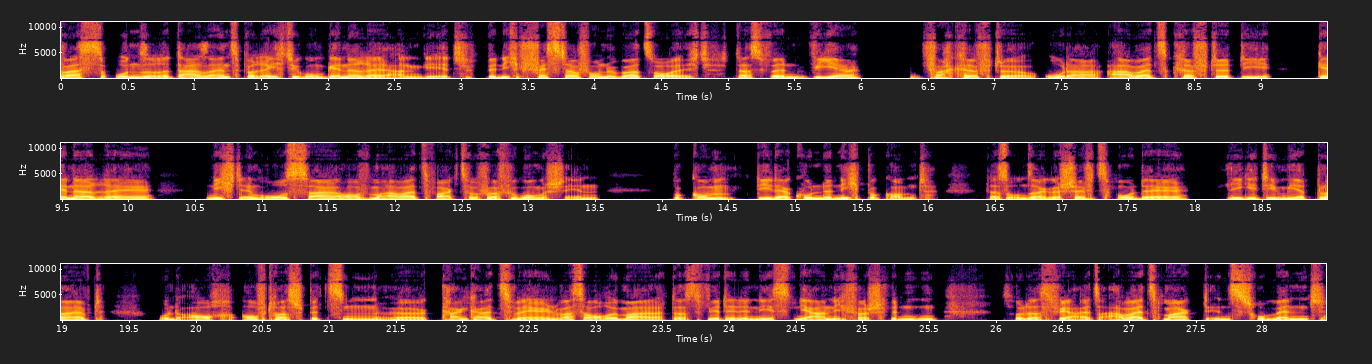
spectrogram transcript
Was unsere Daseinsberechtigung generell angeht, bin ich fest davon überzeugt, dass wenn wir Fachkräfte oder Arbeitskräfte, die generell nicht in Großzahl auf dem Arbeitsmarkt zur Verfügung stehen, bekommen, die der Kunde nicht bekommt, dass unser Geschäftsmodell legitimiert bleibt und auch Auftragsspitzen, äh, Krankheitswellen, was auch immer, das wird in den nächsten Jahren nicht verschwinden, so dass wir als Arbeitsmarktinstrument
